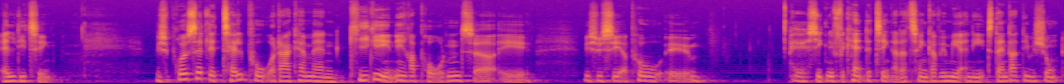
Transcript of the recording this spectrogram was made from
alle de ting. Hvis vi prøver at sætte lidt tal på, og der kan man kigge ind i rapporten, så øh, hvis vi ser på øh, signifikante ting, og der tænker vi mere end en standarddivision,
